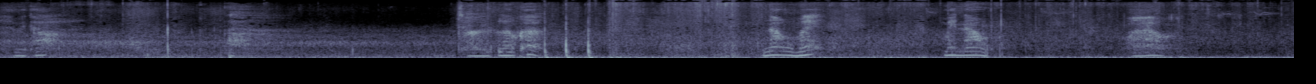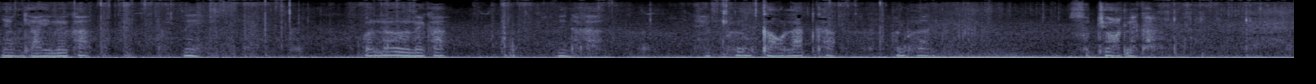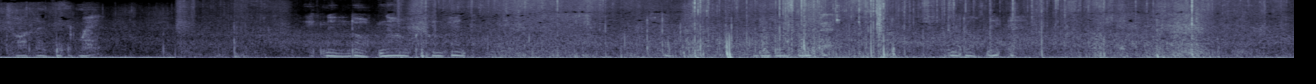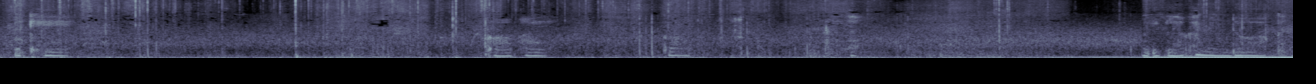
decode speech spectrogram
here we go เจออีกแล้วค่ะ เน่าไหม ไม่เน่า ว้าว ยังใหญ่เลยค่ะ นี่เบลเลอร์เลยค่ะ นี่นะคะ เห็ดพึ่งเกาลัดค่ะ เพื่อนๆ สุดยอดเลยค่ะสุดยอดเลยมีอีกไหม อีกหนึ่งดอก เน่าค่ะเพื่อนๆดูดอกนี้ค่ะดูดอกนี้ โอเค ขออภัยก็ค่ะมีอีกแล้วค่ะหนึ่งดอกอะ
